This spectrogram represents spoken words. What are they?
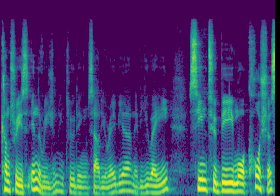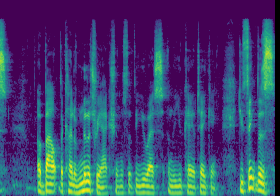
countries in the region, including Saudi Arabia, maybe UAE, seem to be more cautious about the kind of military actions that the US and the UK are taking. Do you think there's,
